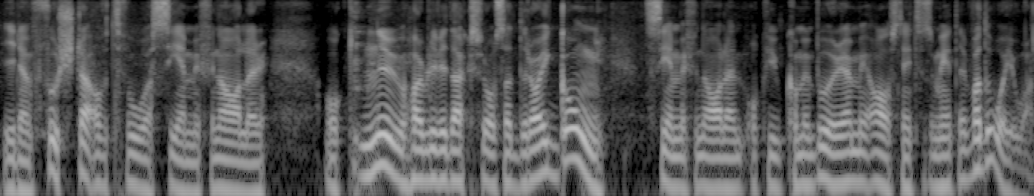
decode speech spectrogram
i den första av två semifinaler och nu har det blivit dags för oss att dra igång semifinalen och vi kommer börja med avsnittet som heter Vadå Johan?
